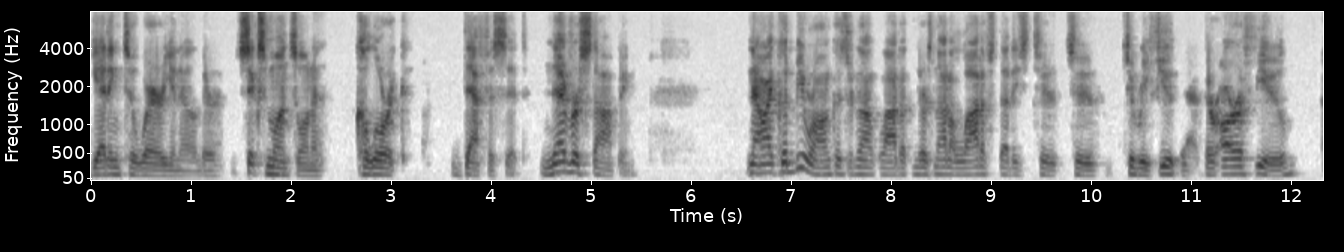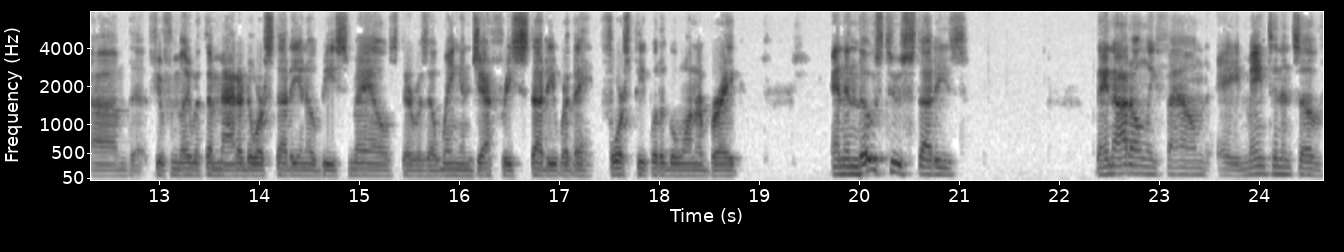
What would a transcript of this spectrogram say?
getting to where, you know, they're six months on a caloric deficit, never stopping. Now I could be wrong because there's not a lot of there's not a lot of studies to to to refute that. There are a few, Um, the, if you're familiar with the Matador study in obese males, there was a Wing and Jeffries study where they forced people to go on a break. And in those two studies, they not only found a maintenance of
